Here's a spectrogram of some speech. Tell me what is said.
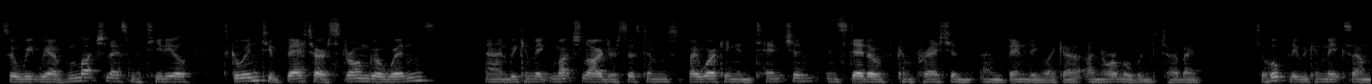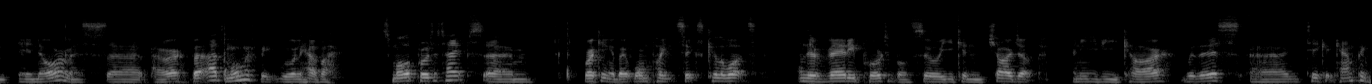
So we, we have much less material to go into better, stronger winds and we can make much larger systems by working in tension instead of compression and bending like a, a normal wind turbine. So hopefully we can make some enormous uh, power, but at the moment we, we only have a small prototypes um, working about 1.6 kilowatts and they're very portable so you can charge up an EV car with this and take it camping.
